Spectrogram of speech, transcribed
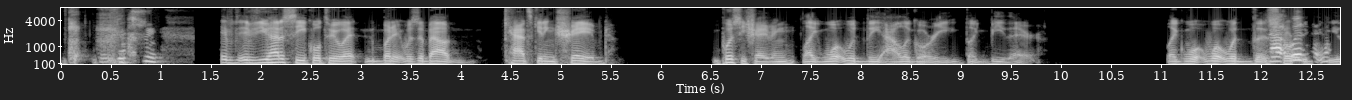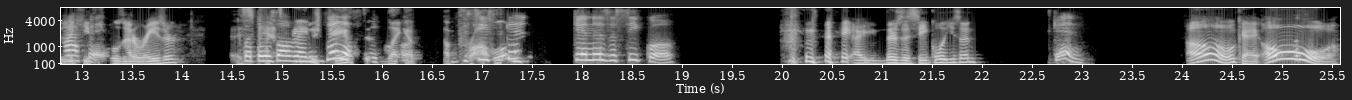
if if you had a sequel to it, but it was about cats getting shaved, pussy shaving, like what would the allegory like be there? Like what what would the That story be? Like he pulls out a razor? Is But there's cats already been a shaved, like a, a You see problem. Skin? Skin is a sequel. There's a sequel, you said? Skin. Oh, okay. Oh,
